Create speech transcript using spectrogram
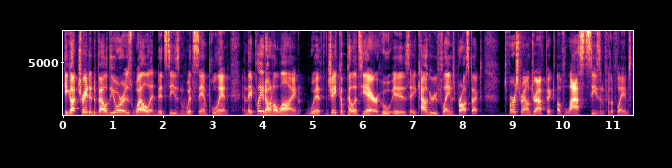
He got traded to Val d'Or as well in midseason with Sam Poulin. And they played on a line with Jakob Pelletier, who is a Calgary Flames prospect, first round draft pick of last season for the Flames.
